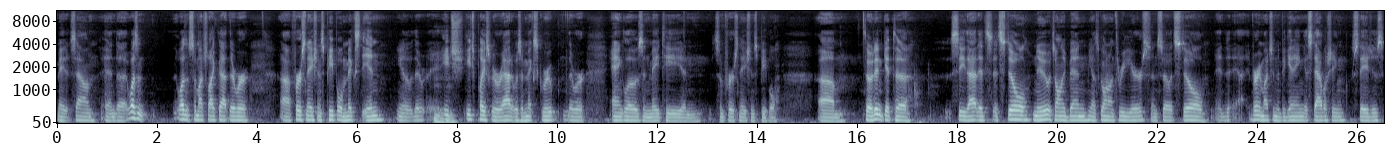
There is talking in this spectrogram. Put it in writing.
made it sound, and uh, it wasn't it wasn't so much like that. There were uh, First Nations people mixed in. You know, there each each place we were at, it was a mixed group. There were Anglo's and Métis and some First Nations people. Um, so I didn't get to see that. It's it's still new. It's only been you know it's going on three years, and so it's still very much in the beginning, establishing stages.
